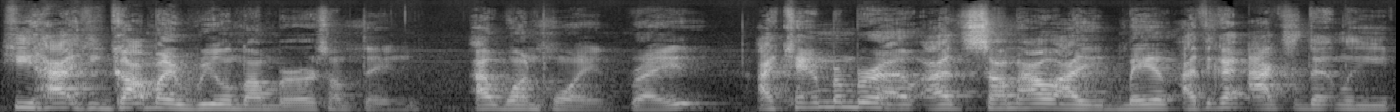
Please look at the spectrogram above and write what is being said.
he had he got my real number or something at one point right. I can't remember. I, I somehow I may have. I think I accidentally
